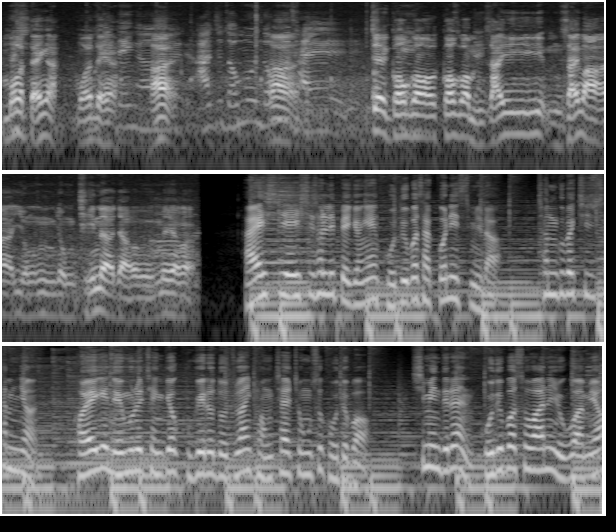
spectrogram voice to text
冇得頂啊，冇得頂啊，係。 아주 너무 啊 너무 잘 即係個個個個唔使唔使話用用錢啊，就咩樣啊？ ICAC 설립 배경엔 고두버 사건이 있습니다. 1973년 거액의 뇌물을 챙겨 국외로 도주한 경찰 총수 고두버. 시민들은 고두버 소환을 요구하며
